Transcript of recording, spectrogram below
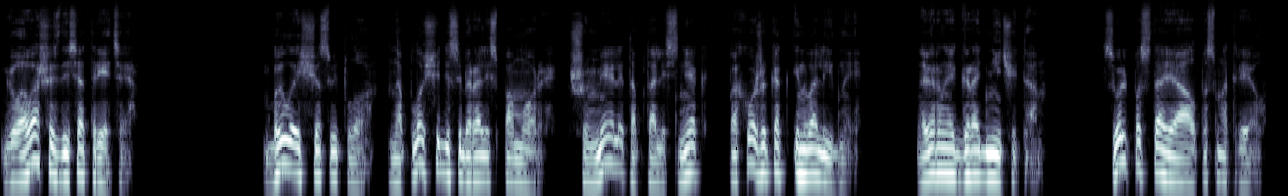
Глава 63. Было еще светло. На площади собирались поморы. Шумели, топтали снег, похоже, как инвалидные. Наверное, городничий там. Суль постоял, посмотрел.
